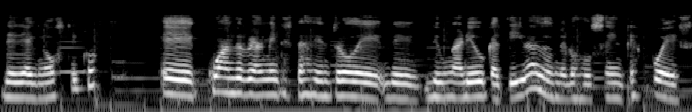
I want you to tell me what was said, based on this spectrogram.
diagnóstico eh, cuando realmente estás dentro de, de, un área educativa donde los docentes pues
